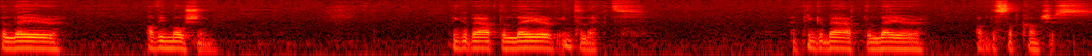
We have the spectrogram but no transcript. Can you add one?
the layer of emotion. Think about the layer of intellect, and think about the layer of the subconscious.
